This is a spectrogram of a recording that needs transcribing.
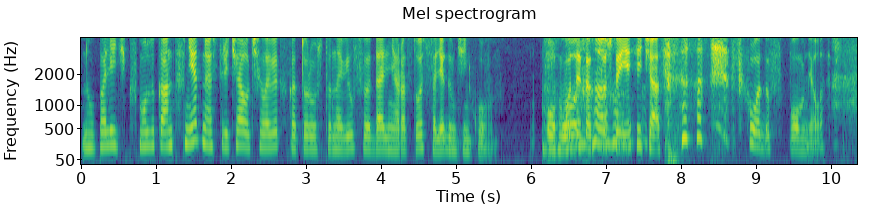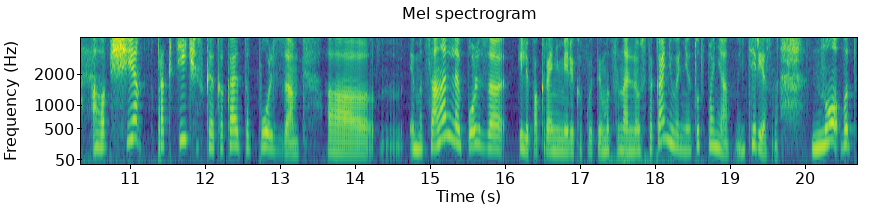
Ну, политиков, музыкантов нет, но я встречала человека, который установил свое дальнее родство с Олегом Тиньковым. Ого. Вот это то, что я сейчас сходу вспомнила. А вообще практическая какая-то польза, э, эмоциональная польза или, по крайней мере, какое-то эмоциональное устаканивание, тут понятно, интересно. Но вот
